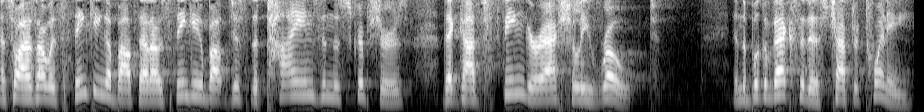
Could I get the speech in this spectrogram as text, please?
And so, as I was thinking about that, I was thinking about just the times in the scriptures that God's finger actually wrote. In the book of Exodus, chapter 20,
